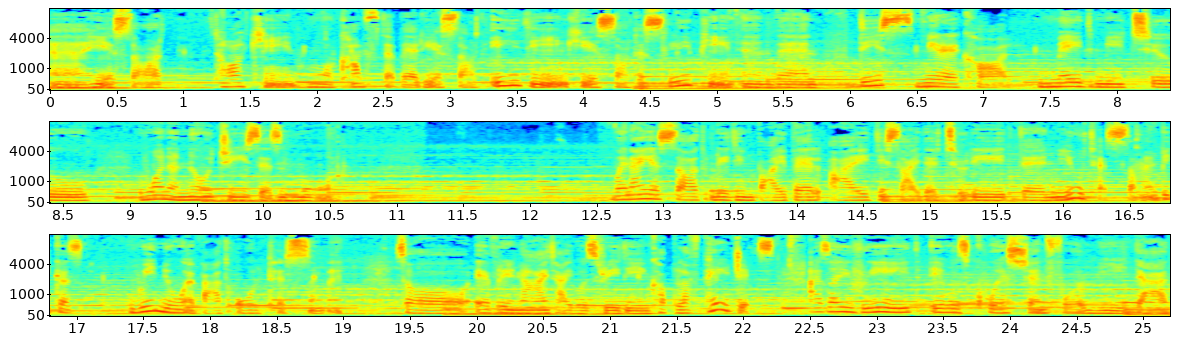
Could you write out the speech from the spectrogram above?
Uh, he started talking more comfortable. He started eating. He started sleeping. And then this miracle made me to want to know Jesus more. When I started reading Bible, I decided to read the New Testament because we knew about Old Testament. So every night I was reading a couple of pages. As I read, it was question for me that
